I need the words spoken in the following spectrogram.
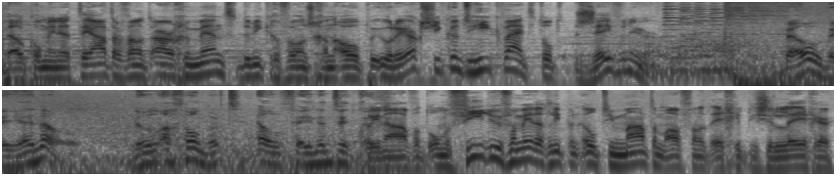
Welkom in het Theater van het Argument. De microfoons gaan open. Uw reactie kunt u hier kwijt tot 7 uur. Bel WNL 0800 1121. Goedenavond. Om 4 uur vanmiddag liep een ultimatum af van het Egyptische leger.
